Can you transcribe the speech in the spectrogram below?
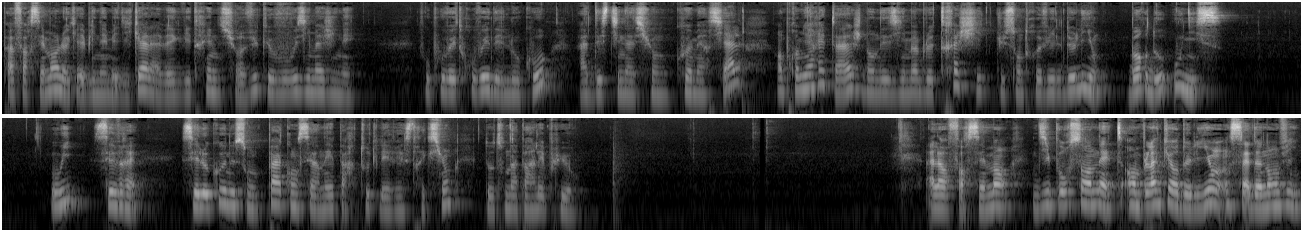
Pas forcément le cabinet médical avec vitrine sur vue que vous vous imaginez vous pouvez trouver des locaux à destination commerciale en premier étage dans des immeubles très chics du centre-ville de Lyon, Bordeaux ou Nice. Oui, c'est vrai, ces locaux ne sont pas concernés par toutes les restrictions dont on a parlé plus haut. Alors forcément, 10% net en plein cœur de Lyon, ça donne envie.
